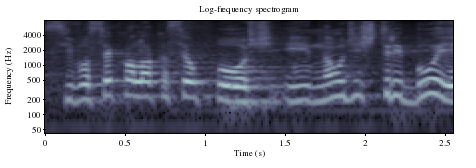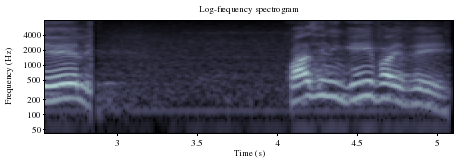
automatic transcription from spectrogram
se você coloca seu post e não distribui ele, quase ninguém vai ver.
